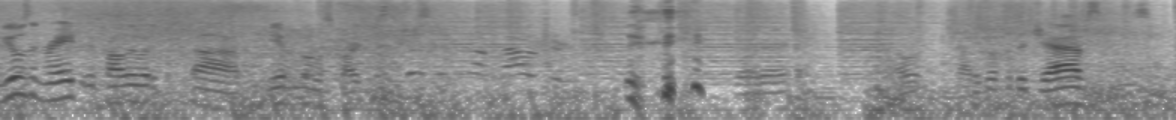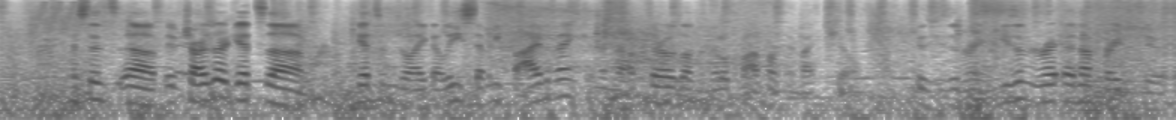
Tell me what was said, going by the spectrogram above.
If he was in rage, it probably would have uh, gave him a little spark. Oh, try to go for the jabs. Since uh, if Charizard gets uh, gets him to like at least 75, I think, and then the up throws on the middle platform, it might kill because he's in range. He's in ra enough range to do it.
